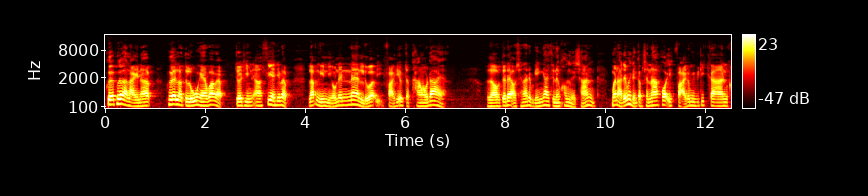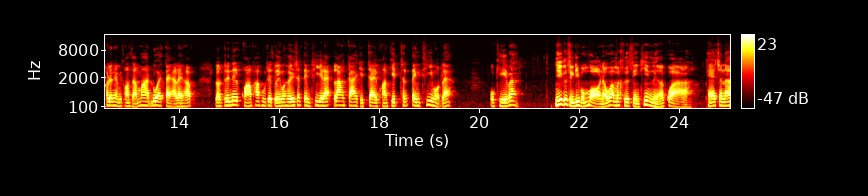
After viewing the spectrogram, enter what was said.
เพื่อเพื่ออะไรนะครับ เพื่อเราจะรู้ไงว่าแบบเจอทีมในอาเซียนที่แบบรับเหนียวเหนียวแน่นๆ หรือว่าอีกฝ่ายที่จะทางเราได้อะ เราจะได้เอาชนะได้แบบง่ายๆแสดงความเหนือชั้นมันอาจจะไม่ถึงกับชนะเพราะอีกฝ่ายก็มีวิธีการเขาเรียกไงมีความสามารถด้วยแต่อะไรครับ เราจะได้ความภาคภูมิใจตัวเองว่าเฮ้ยฉันเต็มที่แล้วร่างกายจิตใจความคิดฉันเต็มที่หมดแล้ว โอเคป่ะนี่คือสิ่งที่ผมบอกนะว่ามันคือสิ่งที่เหนือกว่าแพ้ชนะ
